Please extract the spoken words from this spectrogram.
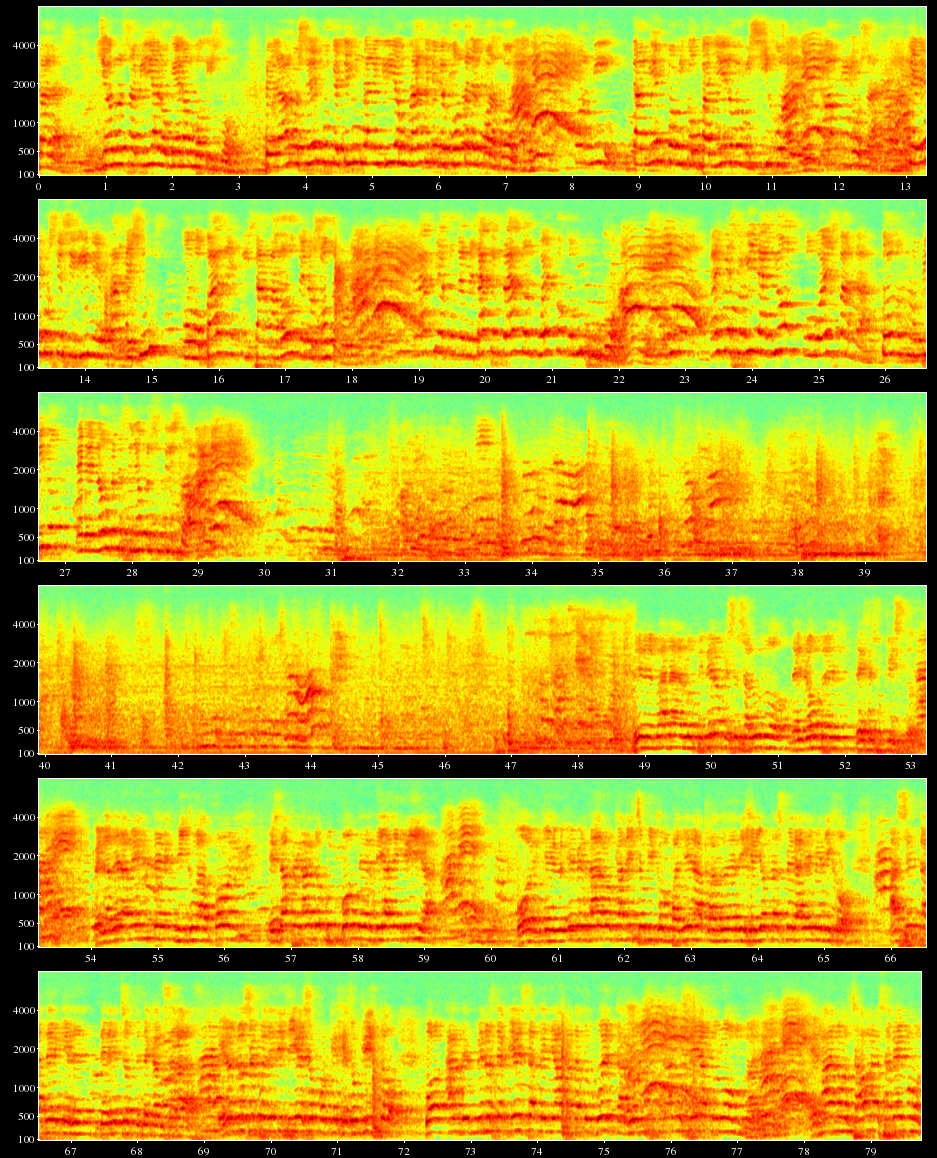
Hermanas, yo no sabía lo que era un bautismo, pero ahora lo sé porque tengo una alegría muy grande que me corta del corazón. Por mí, también por mi compañero y mis hijos de Tenemos que seguir a Jesús como Padre y Salvador de nosotros. Gracias porque me está temblando el cuerpo como un junco. Hay que seguir a Dios como es banda. Todo lo pido en el nombre del Señor Jesucristo. Amén. Bien, hermana, lo primero que su saludo del nombre de Jesucristo. Verdaderamente mi corazón está pegando un bote de alegría. Porque es verdad lo que ha dicho mi compañera cuando le dije yo te esperaré, me dijo, acéptate que de derecho te, te cansarás. Pero no se puede decir eso porque Jesucristo, por antes menos de fiesta, te llaman a tu puerta, glorificado sea tu nombre. Hermanos, ahora sabemos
